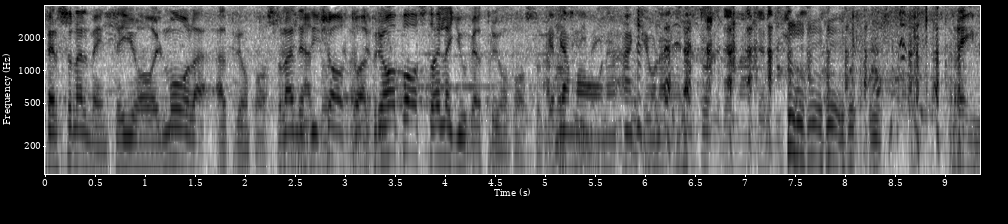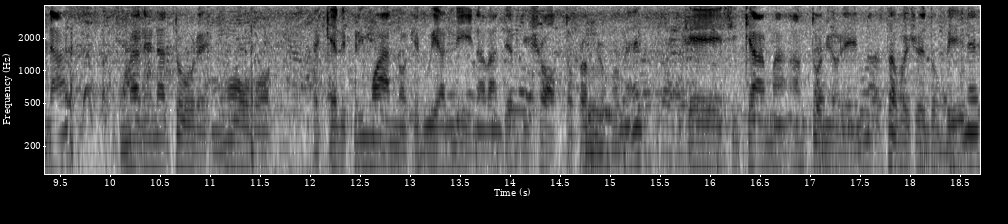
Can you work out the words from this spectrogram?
personalmente io ho il Mola al primo posto, l'Under 18 al primo posto e la Juve al primo posto. Che non si Abbiamo una- anche un allenatore dell'Under 18, Renna, un allenatore nuovo perché è il primo anno che lui allena l'Under 18 proprio come che si chiama Antonio Renna, sta facendo bene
